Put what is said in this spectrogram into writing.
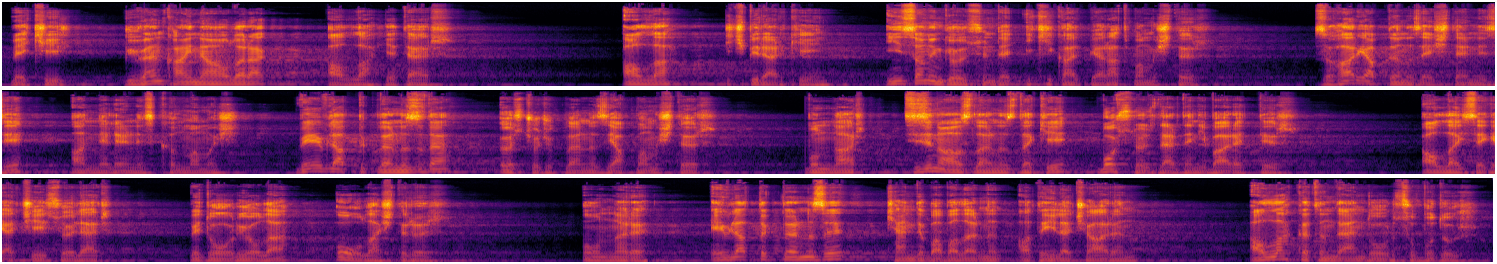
Vekil, güven kaynağı olarak Allah yeter. Allah hiçbir erkeğin, insanın göğsünde iki kalp yaratmamıştır. Zihar yaptığınız eşlerinizi anneleriniz kılmamış ve evlatlıklarınızı da öz çocuklarınız yapmamıştır. Bunlar sizin ağızlarınızdaki boş sözlerden ibarettir. Allah ise gerçeği söyler ve doğru yola O ulaştırır. Onları, evlatlıklarınızı kendi babalarının adıyla çağırın. Allah katında en doğrusu budur.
